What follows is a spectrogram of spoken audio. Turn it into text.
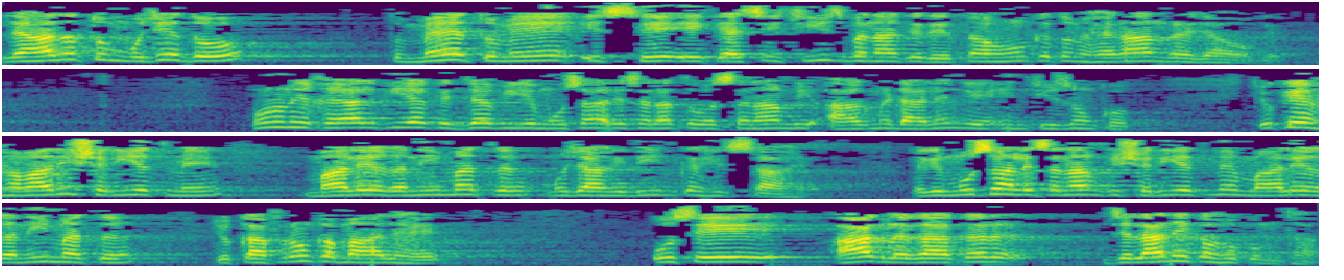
لہذا تم مجھے دو، تو میں تمہیں اس سے ایک ایسی چیز بنا کے دیتا ہوں کہ تم حیران رہ جاؤ گے۔ انہوں نے خیال کیا کہ جب یہ موسا علیہ سلاۃ والسلام بھی آگ میں ڈالیں گے ان چیزوں کو، کیونکہ ہماری شریعت میں مال غنیمت مجاہدین کا حصہ ہے۔ لیکن موسا علیہ السلام کی شریعت میں مال غنیمت جو کافروں کا مال ہے، اسے آگ لگا کر جلانے کا حکم تھا۔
